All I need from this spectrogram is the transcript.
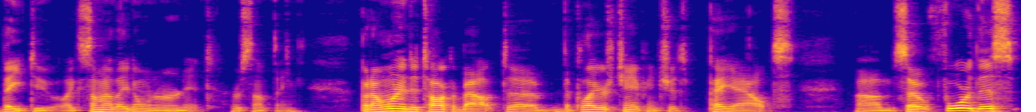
they do, like somehow they don't earn it or something. But I wanted to talk about uh, the Players' Championships payouts. Um, so for this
